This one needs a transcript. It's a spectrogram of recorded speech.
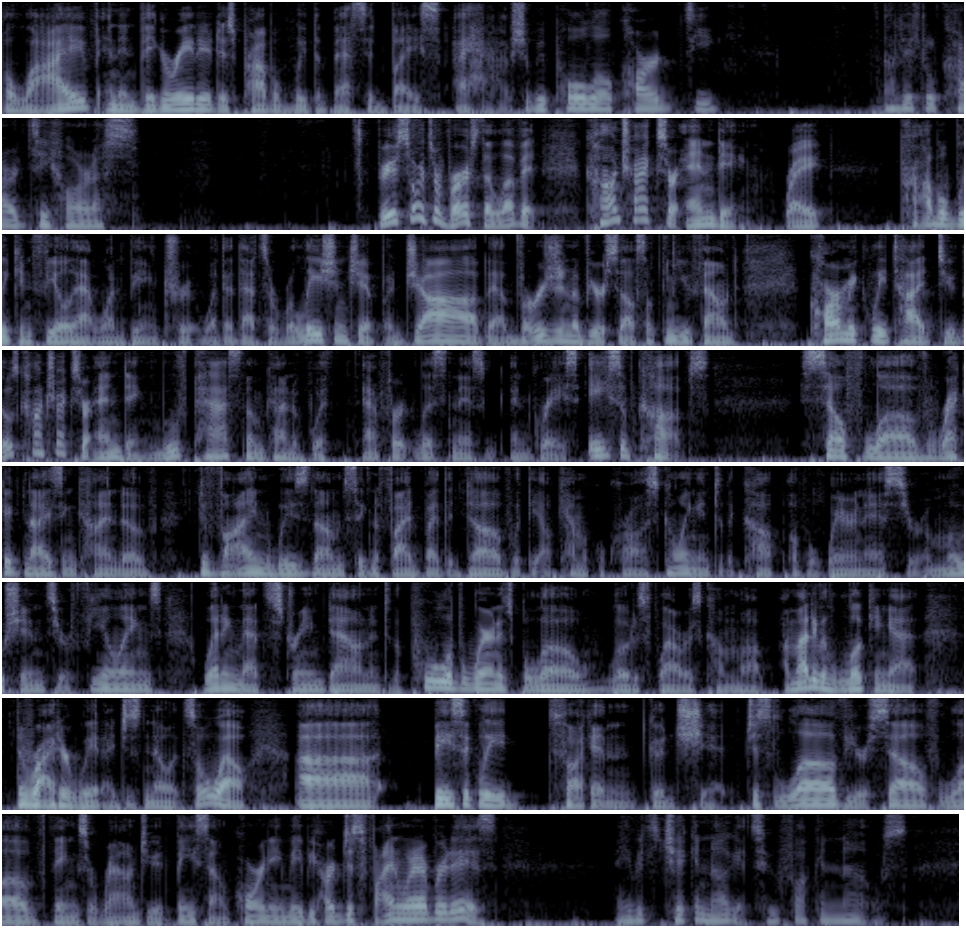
alive and invigorated is probably the best advice I have. Should we pull a little cardsy? A little cardsy for us. Three of Swords reversed. I love it. Contracts are ending, right? Probably can feel that one being true, whether that's a relationship, a job, a version of yourself, something you found karmically tied to. Those contracts are ending. Move past them kind of with effortlessness and grace. Ace of Cups, self love, recognizing kind of divine wisdom signified by the dove with the alchemical cross, going into the cup of awareness, your emotions, your feelings, letting that stream down into the pool of awareness below. Lotus flowers come up. I'm not even looking at the Rider Waite, I just know it so well. Uh, basically, fucking good shit. Just love yourself, love things around you. It may sound corny, maybe hard. Just find whatever it is. Maybe it's chicken nuggets. Who fucking knows?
